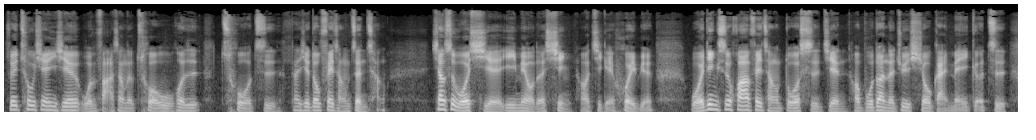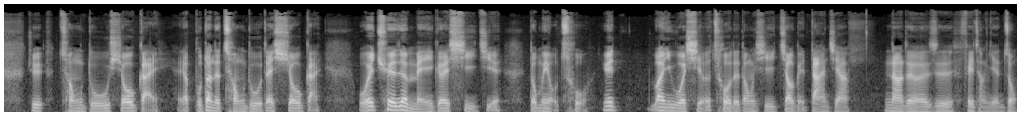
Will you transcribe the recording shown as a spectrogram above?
所以出现一些文法上的错误或是错字，那些都非常正常。像是我写 email 的信，然后寄给会员，我一定是花非常多时间，然后不断的去修改每一个字，去重读、修改，要不断的重读再修改。我会确认每一个细节都没有错，因为万一我写了错的东西交给大家，那这个是非常严重，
